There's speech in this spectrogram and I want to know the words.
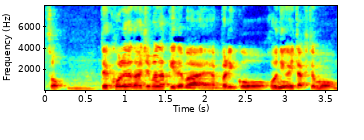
そう、ん。でこれが馴染まなければやっぱりこう本人が痛くても、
